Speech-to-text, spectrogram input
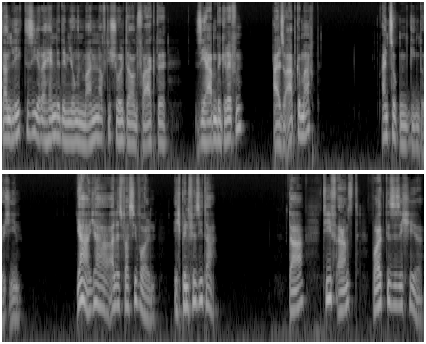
dann legte sie ihre Hände dem jungen Mann auf die Schulter und fragte Sie haben begriffen? Also abgemacht? Ein Zucken ging durch ihn. Ja, ja, alles, was Sie wollen. Ich bin für Sie da. Da, tief ernst, beugte sie sich her.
